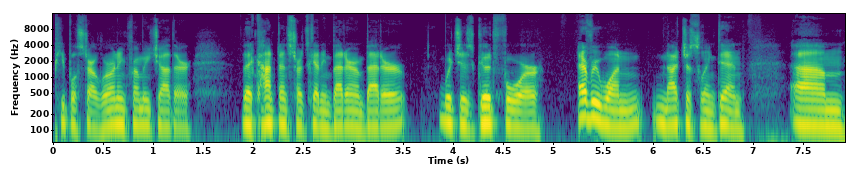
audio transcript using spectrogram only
People start learning from each other. The content starts getting better and better, which is good for everyone, not just LinkedIn. Um,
